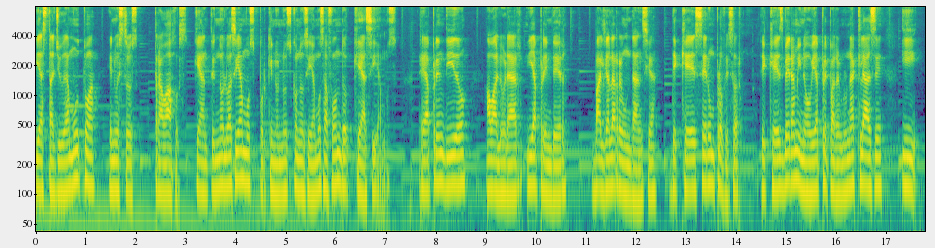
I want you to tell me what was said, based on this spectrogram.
y hasta ayuda mutua en nuestros trabajos, que antes no lo hacíamos porque no nos conocíamos a fondo qué hacíamos. He aprendido a valorar y aprender, valga la redundancia, de qué es ser un profesor, de qué es ver a mi novia preparar una clase y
